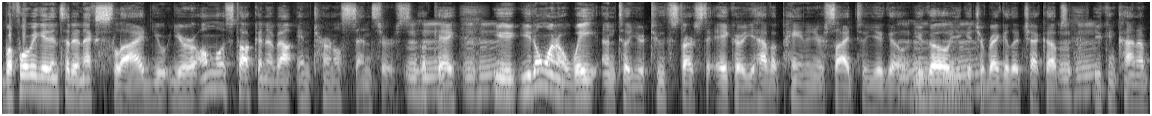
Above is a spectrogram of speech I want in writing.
before we get into the next slide, you, you're almost talking about internal sensors. Mm-hmm, okay, mm-hmm. you you don't want to wait until your tooth starts to ache or you have a pain in your side till you go. You go, you get your regular checkups. You can kind of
